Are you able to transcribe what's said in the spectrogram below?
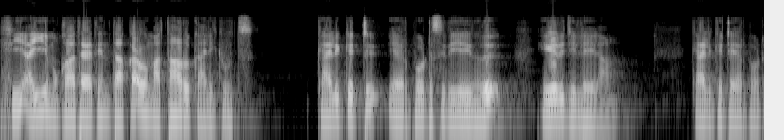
ഫി ഐ മുഖാത്തയത്തിൻ തക്കാവ് മത്താറു കാലിക്കൂത്ത്. കാലിക്കറ്റ് എയർപോർട്ട് സ്ഥിതി ചെയ്യുന്നത് ഏത് ജില്ലയിലാണ്? കാലിക്കറ്റ് എയർപോർട്ട്.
